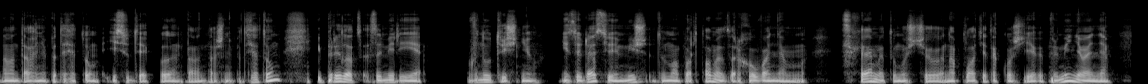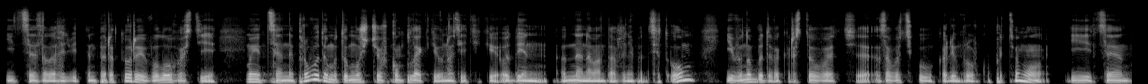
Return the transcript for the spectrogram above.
навантаження 50 Ом і сюди еквівалент навантаження 50 Ом, і прилад замірює внутрішню ізоляцію між двома портами з врахуванням схеми, тому що на платі також є випромінювання, і це залежить від температури, вологості. Ми це не проводимо, тому що в комплекті у нас є тільки один, одне навантаження 50 Ом, і воно буде використовувати заводську калібровку по цьому, і це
